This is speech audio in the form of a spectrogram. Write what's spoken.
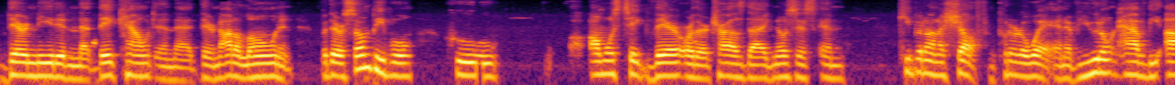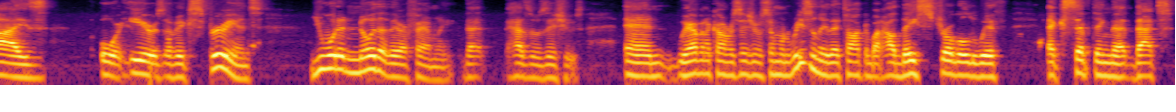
they're needed and that they count and that they're not alone. And but there are some people who almost take their or their child's diagnosis and keep it on a shelf and put it away. And if you don't have the eyes or ears of experience, you wouldn't know that they're a family that has those issues. And we're having a conversation with someone recently that talked about how they struggled with accepting that that's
